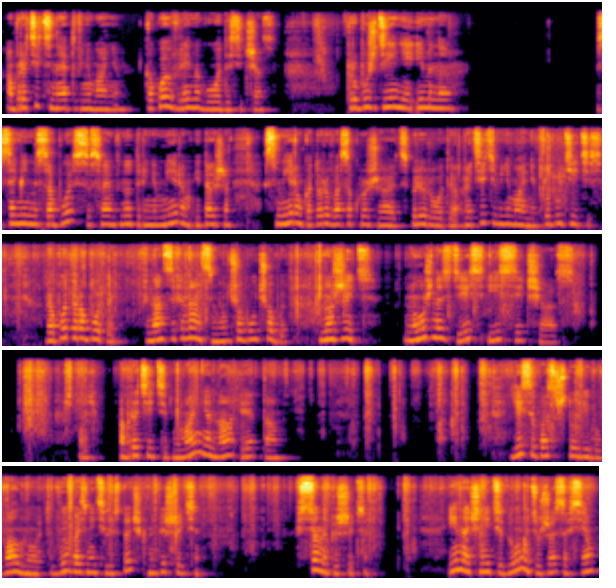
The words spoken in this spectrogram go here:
Обратите на это внимание, какое время года сейчас. Пробуждение именно самими собой, со своим внутренним миром и также с миром, который вас окружает, с природой. Обратите внимание, пробудитесь. Работа работой, финансы финансами, учеба учебой. Но жить нужно здесь и сейчас. Ой, обратите внимание на это. Если вас что-либо волнует, вы возьмите листочек, напишите. Все напишите. И начните думать уже совсем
